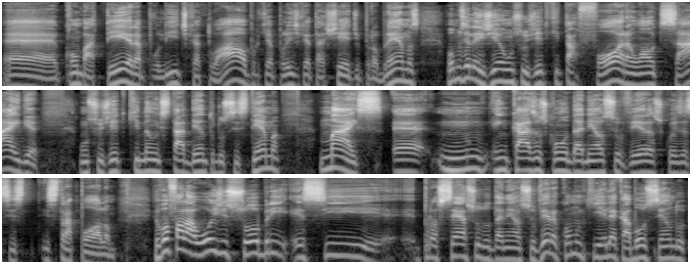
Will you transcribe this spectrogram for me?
é, combater a política atual, porque a política está cheia de problemas, vamos eleger um sujeito que está fora, um outsider, um sujeito que não está dentro do sistema. Mas, é, em casos como o Daniel Silveira, as coisas se extrapolam. Eu vou falar hoje sobre esse processo do Daniel Silveira, como que ele acabou sendo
